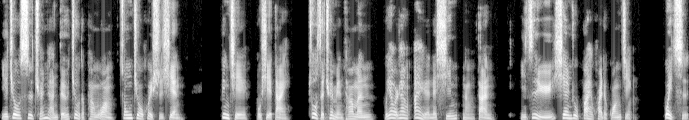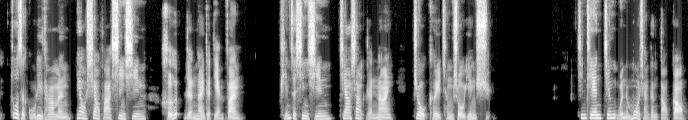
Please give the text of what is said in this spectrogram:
也就是全然得救的盼望，终究会实现，并且不懈怠。作者劝勉他们不要让爱人的心冷淡，以至于陷入败坏的光景。为此，作者鼓励他们要效法信心。和忍耐的典范，凭着信心加上忍耐，就可以承受应许。今天经文的默想跟祷告，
